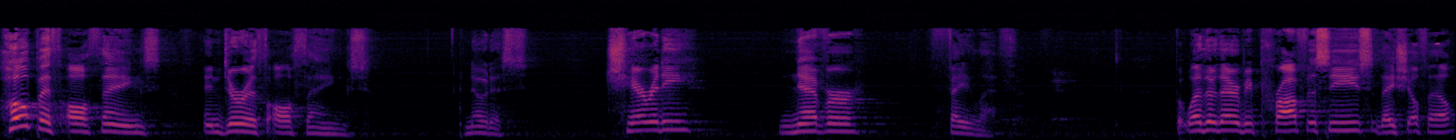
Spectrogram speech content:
hopeth all things endureth all things. Notice, charity never faileth. But whether there be prophecies, they shall fail.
